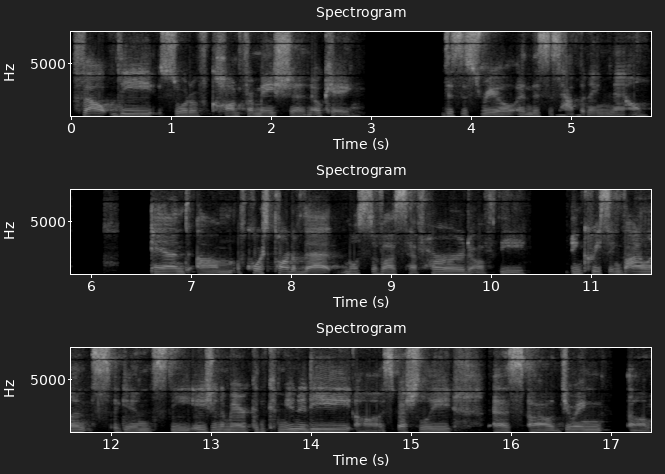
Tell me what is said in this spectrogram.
felt the sort of confirmation okay, this is real and this is mm-hmm. happening now. And um, of course, part of that, most of us have heard of the increasing violence against the Asian American community, uh, especially as uh, during uh,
